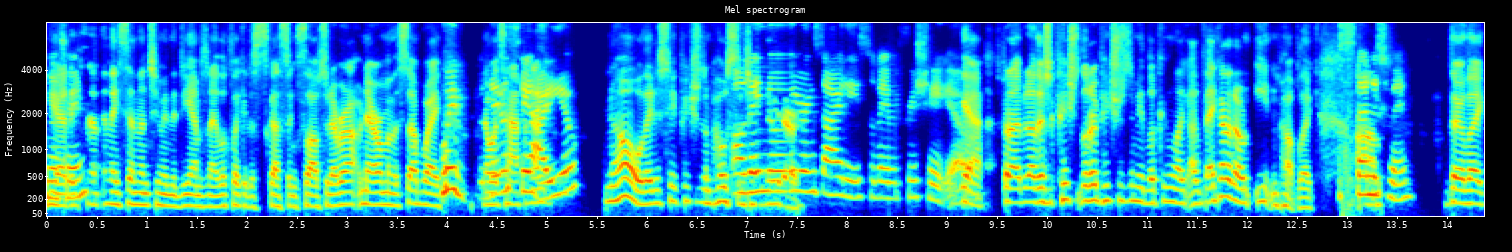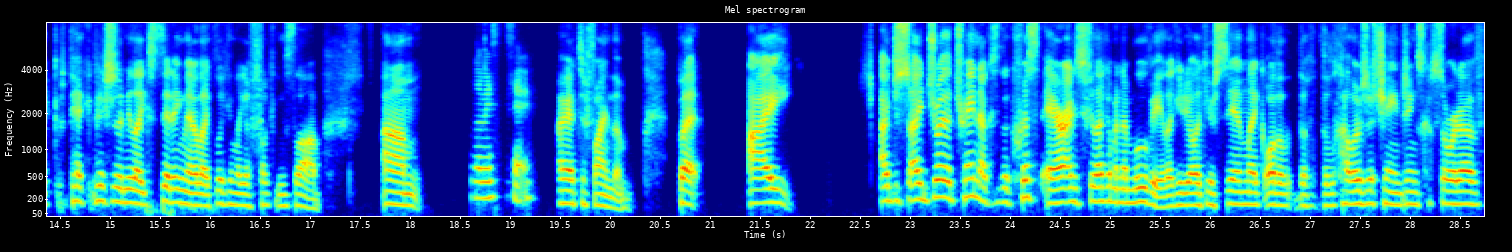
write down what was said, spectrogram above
on the yeah, they send, and they send them to me in the DMs and I look like a disgusting slob. So whenever, whenever I'm on the subway, Wait, know they what's don't say hi to you? no, they just take pictures and post. Oh, they know later. your anxiety, so they appreciate you. Yeah, but I, but there's pictures, little pictures of me looking like I think I don't eat in public. Send Um, it to me. They're like pic- pictures of me like sitting there, like looking like a fucking slob. Um, Let me see. I had to find them. But I I just I enjoy the train now because of the crisp air. I just feel like I'm in a movie. Like you know, like you're seeing like all the, the, the colors are changing, sort of.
